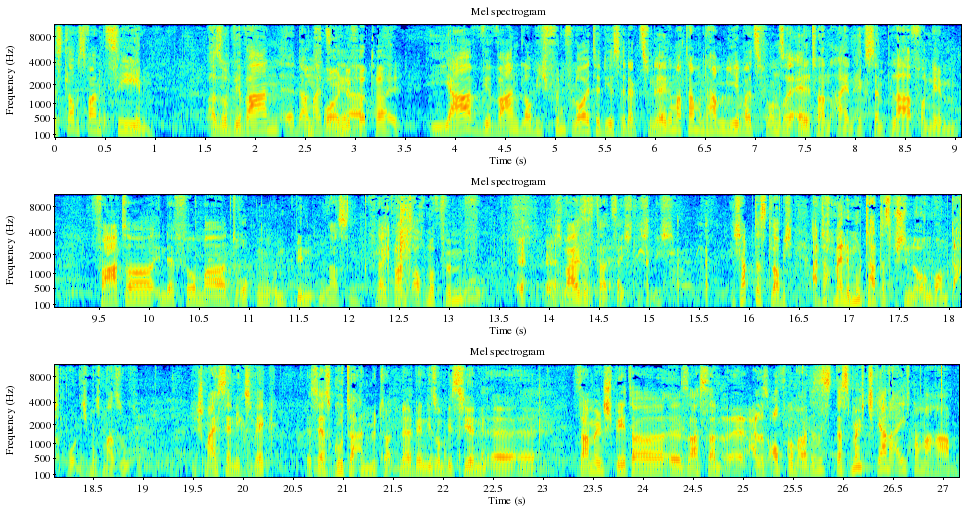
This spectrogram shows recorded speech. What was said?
ich glaube, es waren zehn. Also wir waren äh, An damals Freunde der, verteilt. Ja, wir waren, glaube ich, fünf Leute, die es redaktionell gemacht haben und haben jeweils für unsere Eltern ein Exemplar von dem Vater in der Firma drucken und binden lassen. Vielleicht waren es auch nur fünf. Ich weiß es tatsächlich nicht. Ich habe das, glaube ich. Ah, doch, meine Mutter hat das bestimmt noch irgendwo am Dachboden. Ich muss mal suchen. Die schmeißt ja nichts weg. Das ist ja das Gute an Müttern, ne? wenn die so ein bisschen äh, äh, sammeln. Später äh, sagst dann, äh, alles aufkommen. Aber das, ist, das möchte ich gerne eigentlich noch mal haben.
